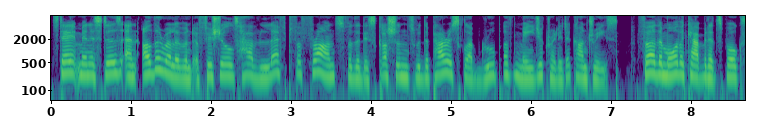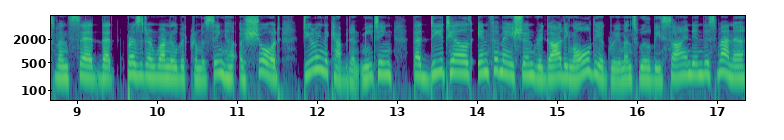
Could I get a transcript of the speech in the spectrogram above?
state ministers, and other relevant officials have left for France for the discussions with the Paris Club group of major creditor countries. Furthermore, the cabinet spokesman said that President Ranil Wickremesinghe assured during the cabinet meeting that detailed information regarding all the agreements will be signed in this manner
